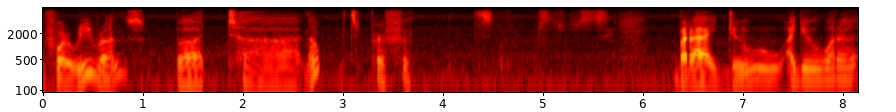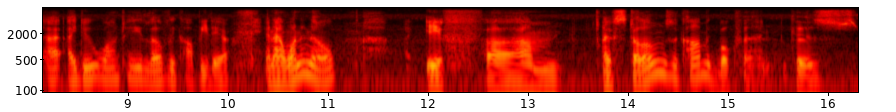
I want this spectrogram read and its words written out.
for reruns, but uh, no, it's perfect. But I do, I do want to, I, I, do want a lovely copy there, and I want to know if um, if Stallone's a comic book fan because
